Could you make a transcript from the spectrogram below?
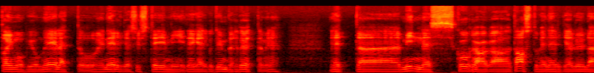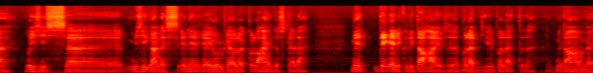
toimub ju meeletu energiasüsteemi tegelikult ümbertöötamine. et äh, minnes korraga taastuvenergiale üle või siis äh, mis iganes energiajulgeoleku lahendustele, me tegelikult ei taha ju seda põlevkivi põletada, et me tahame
